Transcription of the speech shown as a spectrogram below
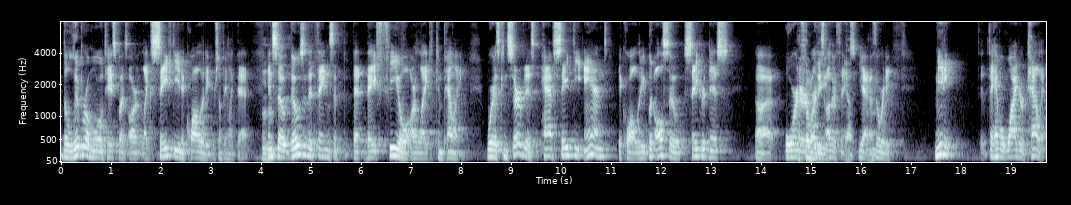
the liberal moral taste buds are like safety and equality or something like that. And so those are the things that that they feel are like compelling. Whereas conservatives have safety and equality, but also sacredness, uh, order, all these other things. Yeah. Yeah, authority. Meaning they have a wider palette,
